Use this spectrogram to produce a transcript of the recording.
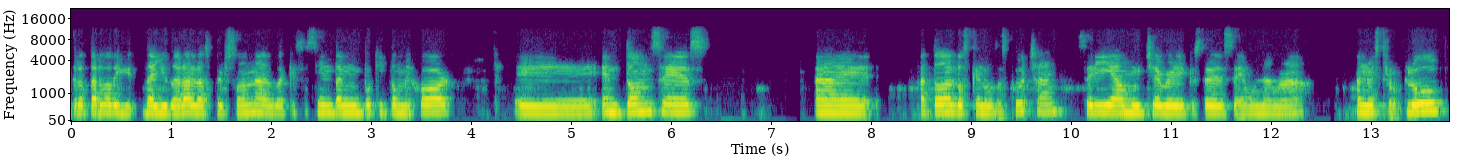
tratar de, de, ayudar a las personas a que se sientan un poquito mejor, eh, entonces, a todos los que nos escuchan, sería muy chévere que ustedes se unan a, nuestro club,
